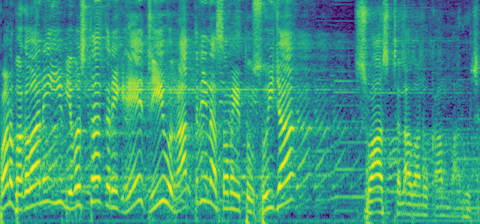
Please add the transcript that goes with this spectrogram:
પણ ભગવાને એ વ્યવસ્થા કરી કે, હે જીવ, રાત્રિના સમયે તું સૂઈ જા, શ્વાસ ચલાવવાનું કામ મારું છે.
